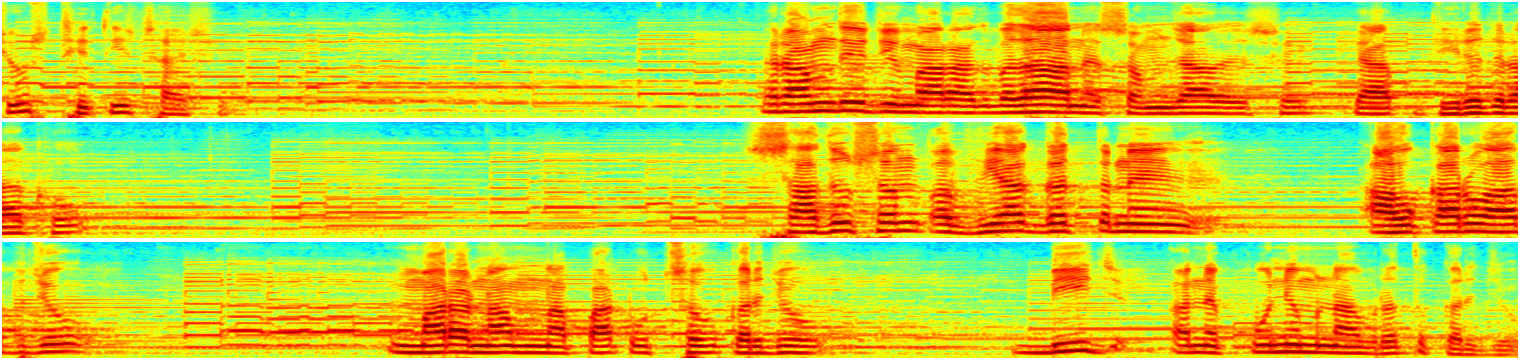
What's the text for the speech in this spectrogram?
શું સ્થિતિ થશે? રામદેવજી મહારાજ બધાને સમજાવે છે કે આપ ધીરજ રાખો. સાધુ સંત અભ્યાગતને આવકારો આપજો. મારા નામના પાટ ઉત્સવ કરજો. બીજ અને પૂનમના વ્રત કરજો.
